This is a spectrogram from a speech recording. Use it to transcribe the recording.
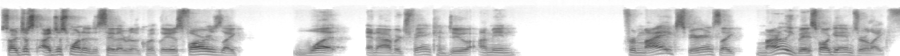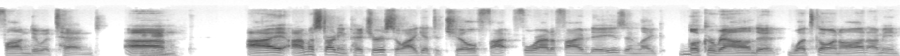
so i just i just wanted to say that really quickly as far as like what an average fan can do i mean from my experience, like minor league baseball games are like fun to attend. Mm-hmm. Um, I I'm a starting pitcher, so I get to chill five, four out of five days and like look around at what's going on. I mean,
